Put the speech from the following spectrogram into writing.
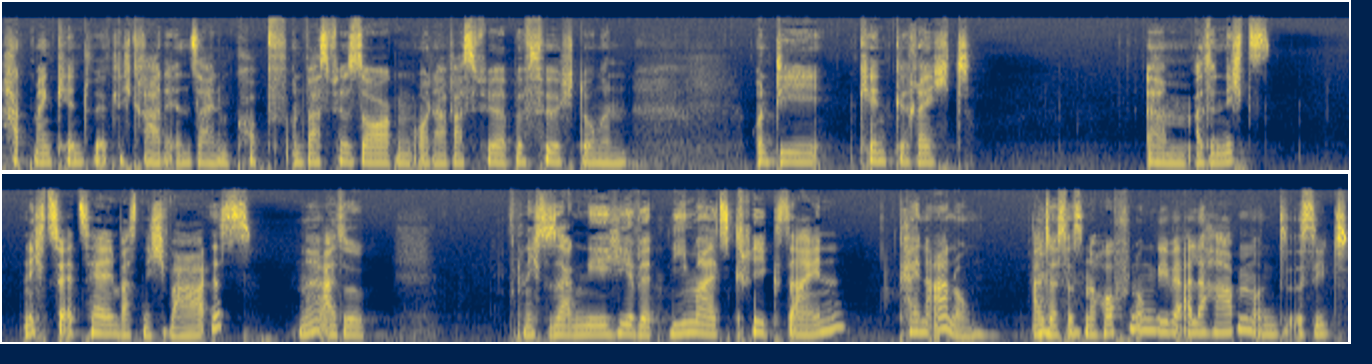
hat mein Kind wirklich gerade in seinem Kopf und was für Sorgen oder was für Befürchtungen und die kindgerecht, ähm, also nichts, nichts zu erzählen, was nicht wahr ist, ne? also nicht zu sagen, nee, hier wird niemals Krieg sein, keine Ahnung. Also das ist eine Hoffnung, die wir alle haben und es sieht,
